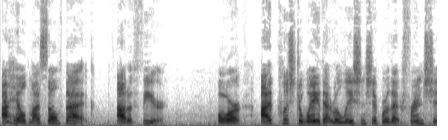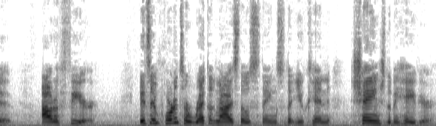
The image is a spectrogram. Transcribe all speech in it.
I held myself back out of fear. Or I pushed away that relationship or that friendship out of fear. It's important to recognize those things so that you can change the behavior,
